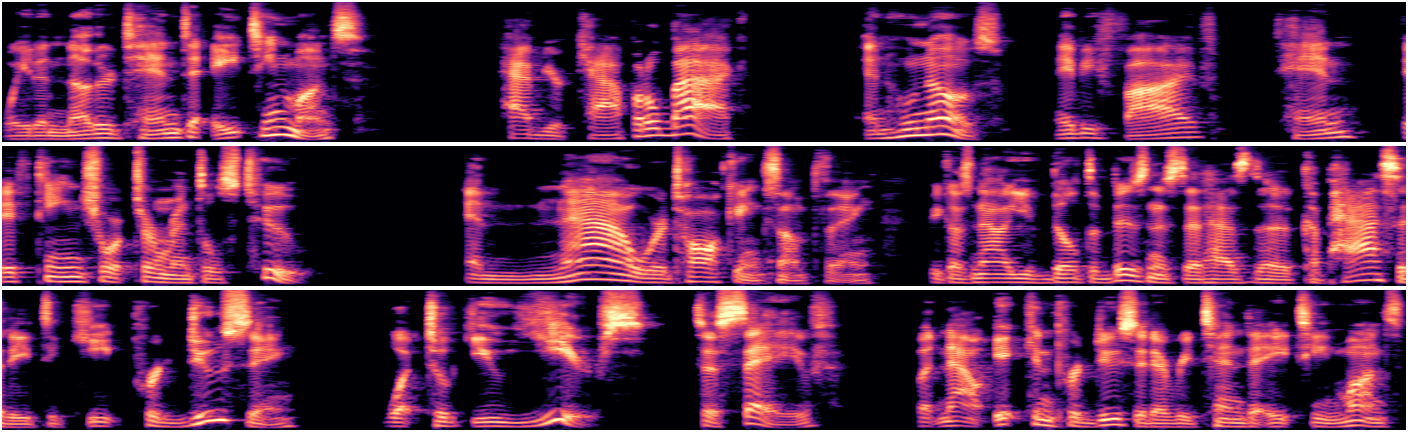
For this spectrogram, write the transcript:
Wait another 10 to 18 months, have your capital back, and who knows, maybe five, 10, 15 short term rentals too. And now we're talking something because now you've built a business that has the capacity to keep producing what took you years to save, but now it can produce it every 10 to 18 months.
